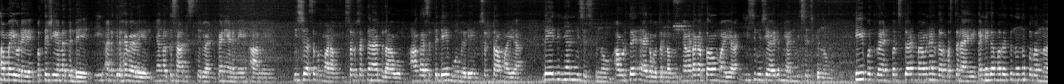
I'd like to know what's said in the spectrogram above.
അമ്മയുടെ പ്രത്യക്ഷീകരണത്തിന്റെ ഈ അനുഗ്രഹവേളയിൽ ഞങ്ങൾക്ക് സാധിച്ചു തരുവാൻ കണിയണമേ ആമേ വിശ്വാസ പ്രമാണം സർവശക്തനായ പിതാവും ആകാശത്തിന്റെയും ഭൂമിയുടെയും സൃഷ്ടാവുമായ ദൈവത്തിൽ ഞാൻ വിശ്വസിക്കുന്നു. അവിടുത്തെ ഏകപുത്രനും ഞങ്ങളുടെ കർത്താവുമായ ഈശുവിശയായാലും ഞാൻ വിശ്വസിക്കുന്നു. ഈ പുത്രൻ പരിശുദ്ധാത്മാവിനാൽ ഗർഭസ്ഥനായി കന്യകമതത്തിൽ നിന്ന് പിറന്ന്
